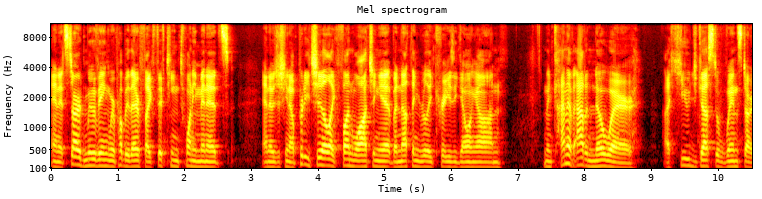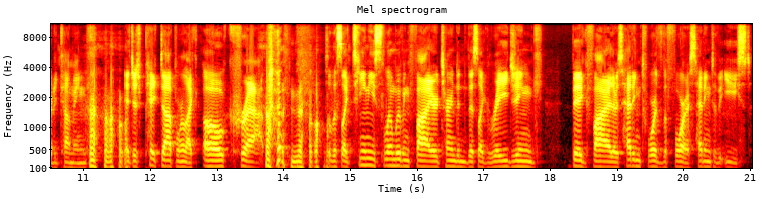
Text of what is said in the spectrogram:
and it started moving. We were probably there for like 15, 20 minutes, and it was just you know pretty chill, like fun watching it, but nothing really crazy going on. And then kind of out of nowhere, a huge gust of wind started coming. it just picked up, and we're like, oh crap. Oh, no. So this like teeny slow moving fire turned into this like raging big fire that was heading towards the forest, heading to the east.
